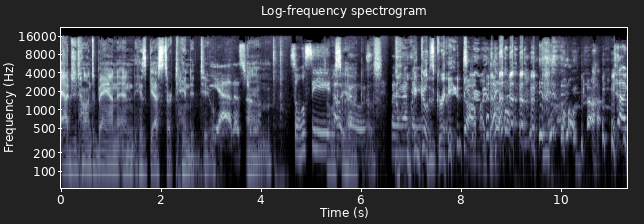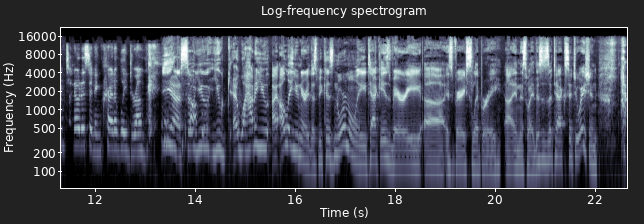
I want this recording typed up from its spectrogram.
adjutant Baan and his guests are tended to. Yeah, that's true. Um, so we'll see, so we'll how, see it how goes, it goes. Whether or not they It goes great. oh my god. oh god. time to notice an incredibly drunk. yeah so you you uh, well, how do you I, i'll let you narrate this because normally tech is very uh is very slippery uh, in this way this is a tech situation how,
